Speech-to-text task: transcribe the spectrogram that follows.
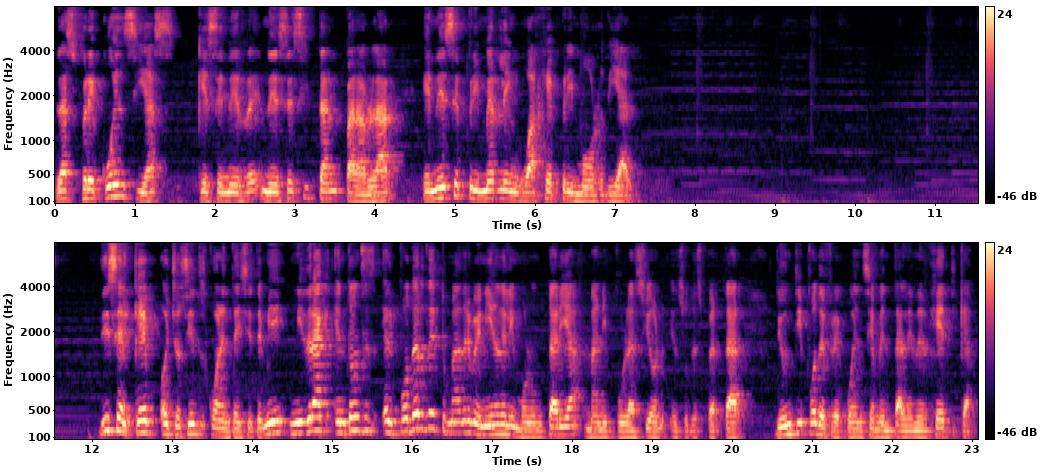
las frecuencias que se necesitan para hablar en ese primer lenguaje primordial. Dice el KEP 847. Mi, mi drag, entonces el poder de tu madre venía de la involuntaria manipulación en su despertar de un tipo de frecuencia mental energética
